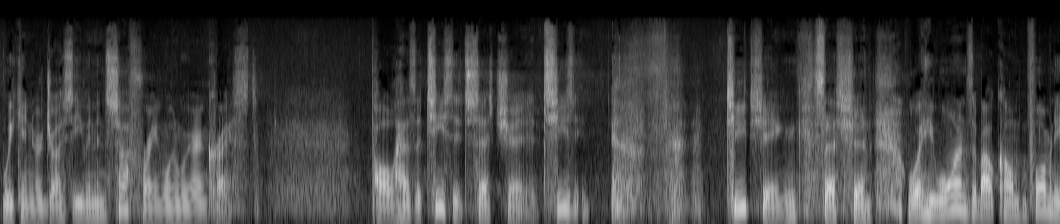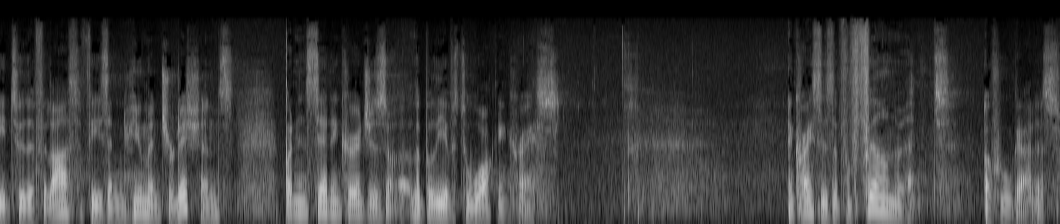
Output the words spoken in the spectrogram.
We can rejoice even in suffering when we are in Christ. Paul has a teaching session, teaching session where he warns about conformity to the philosophies and human traditions, but instead encourages the believers to walk in Christ. And Christ is the fulfillment of who God is.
